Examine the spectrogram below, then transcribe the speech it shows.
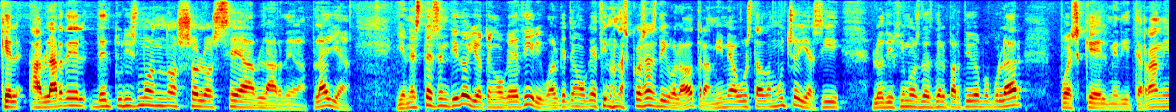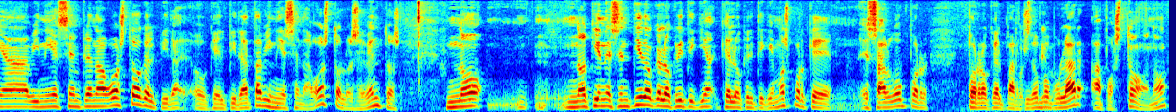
que hablar del, del turismo no solo sea hablar de la playa. Y en este sentido yo tengo que decir, igual que tengo que decir unas cosas, digo la otra. A mí me ha gustado mucho y así lo dijimos desde el Partido Popular, pues que el Mediterráneo viniese en pleno agosto o que el, o que el Pirata viniese en agosto, los eventos. No, no tiene sentido que lo, que lo critiquemos porque es algo por, por lo que el Partido Popular apostó. ¿no?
